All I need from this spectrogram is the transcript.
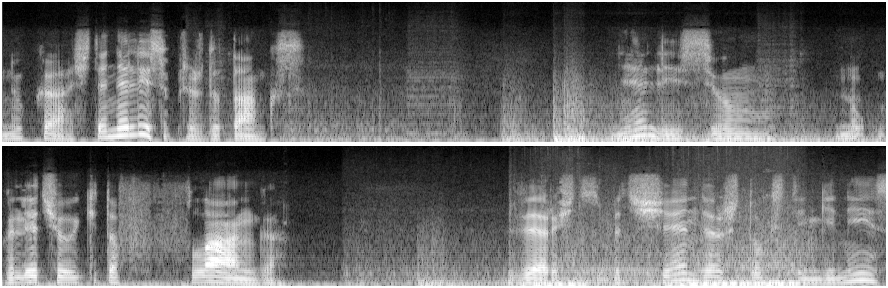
Nu ką, aš ten nelysiu prieš du tankus. Nelysiu. Nu, galėčiau į kitą flangą verštis, bet šiandien aš toks tinginys,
